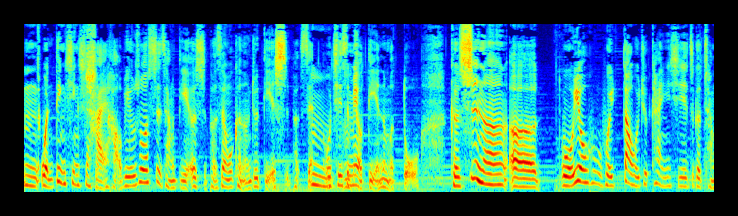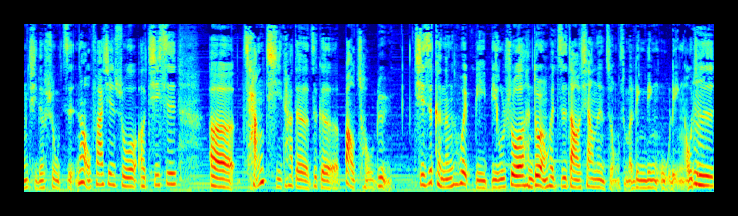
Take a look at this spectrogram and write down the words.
嗯，稳定性是还好。比如说市场跌二十 percent，我可能就跌十 percent，嗯，我其实没有跌那么多。嗯，可是呢，呃，我又回倒回去看一些这个长期的数字，那我发现说，呃，其实，呃，长期它的这个报酬率。其实可能会比，比如说很多人会知道，像那种什么零零五零，我就是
